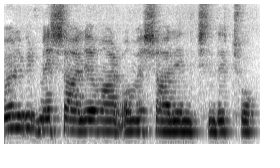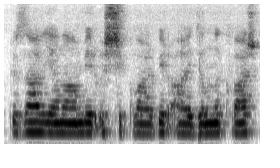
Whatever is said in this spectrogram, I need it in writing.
Böyle bir meşale var. O meşalenin içinde çok güzel yanan bir ışık var, bir aydınlık var.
